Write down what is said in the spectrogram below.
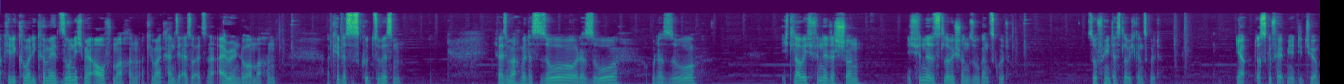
Okay, die, guck mal, die können wir jetzt so nicht mehr aufmachen. Okay, man kann sie also als eine Iron Door machen. Okay, das ist gut zu wissen. Ich weiß nicht, machen wir das so oder so oder so. Ich glaube, ich finde das schon... Ich finde das, glaube ich, schon so ganz gut. So finde ich das, glaube ich, ganz gut. Ja, das gefällt mir, die Tür.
